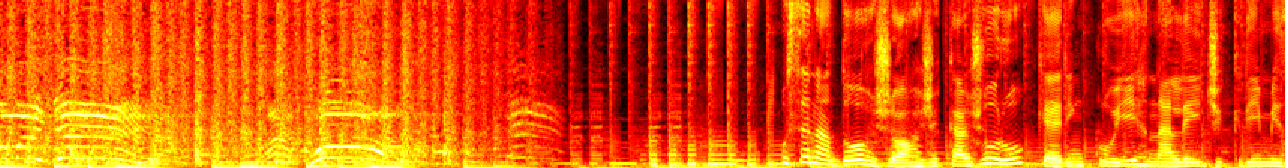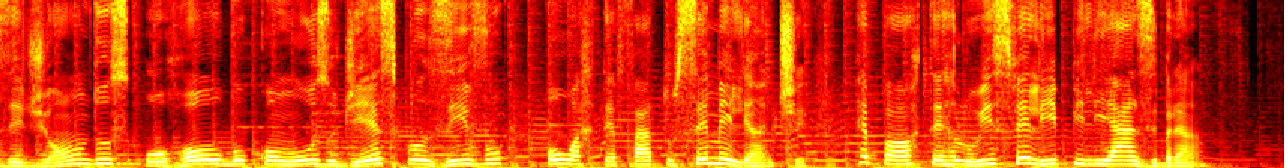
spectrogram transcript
Senador Jorge Cajuru quer incluir na lei de crimes hediondos o roubo com uso de explosivo ou artefato semelhante. Repórter Luiz Felipe Liasbra.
